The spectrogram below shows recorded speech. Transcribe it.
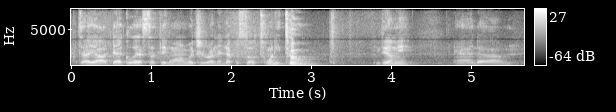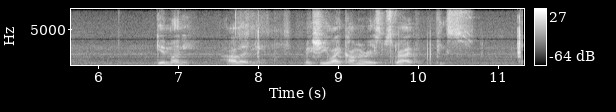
Tell y'all deck list. I think we're on Richie running episode 22. You feel me? And um, get money. Holla at me. Make sure you like, comment, rate, subscribe. Peace.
